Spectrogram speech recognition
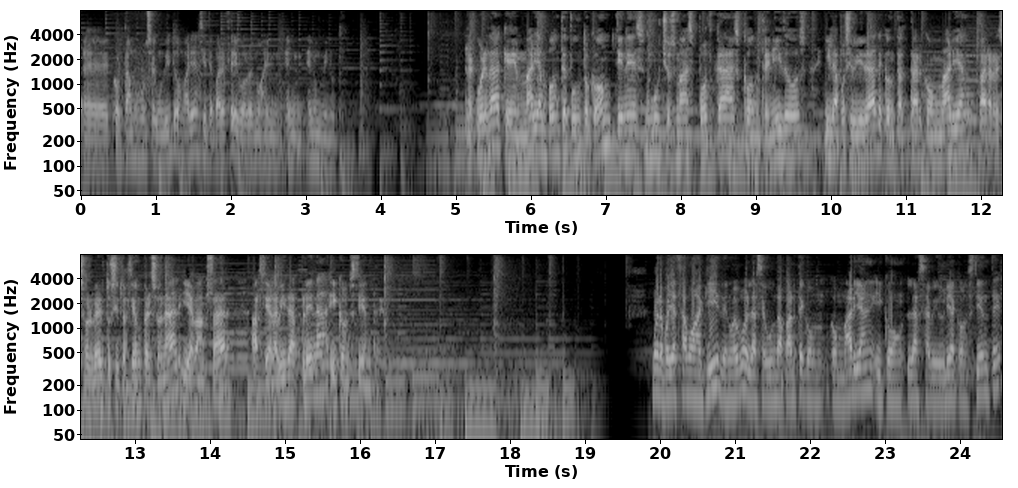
eh, cortamos un segundito, Marian, si te parece, y volvemos en, en un minuto. Recuerda que en marianponte.com tienes muchos más podcasts, contenidos y la posibilidad de contactar con Marian para resolver tu situación personal y avanzar hacia la vida plena y consciente. Bueno, pues ya estamos aquí de nuevo en la segunda parte con, con Marian y con la sabiduría consciente.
